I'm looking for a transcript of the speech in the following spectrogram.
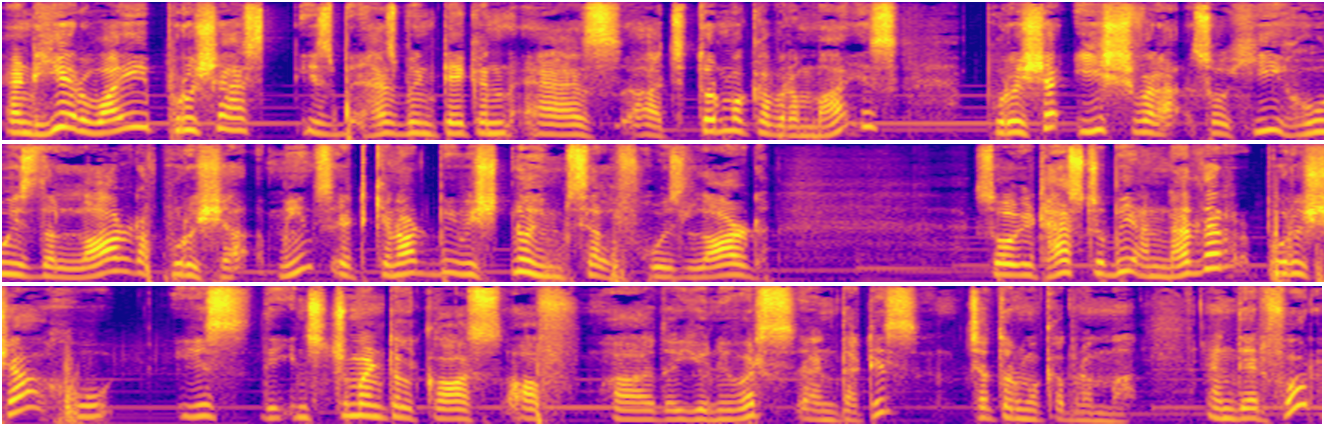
And here, why Purusha has been taken as uh, Chaturmukha Brahma is Purusha Ishvara. So he who is the Lord of Purusha means it cannot be Vishnu himself who is Lord. So it has to be another Purusha who is the instrumental cause of uh, the universe, and that is Chaturmukha Brahma. And therefore,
